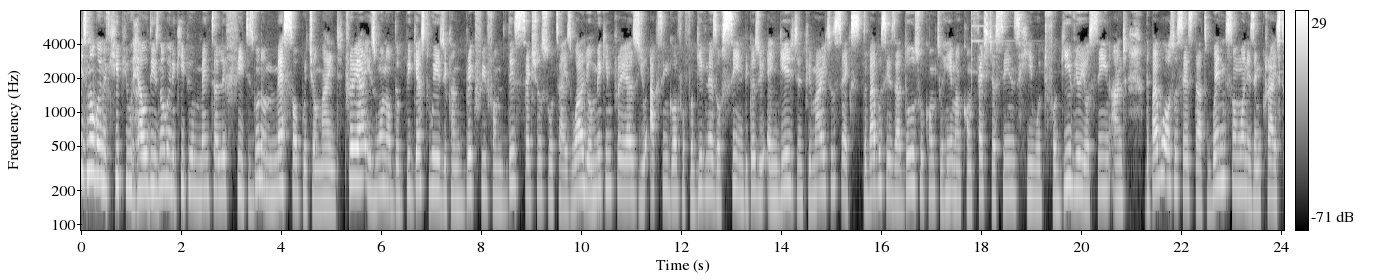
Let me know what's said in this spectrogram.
it's not going to keep you healthy. It's not going to keep you mentally fit. It's going to mess up with your mind. Prayer is one of the biggest ways you can break free from these sexual soul ties. While you're making prayers, you're asking God for forgiveness of sin because you engaged in premarital sex. The Bible says that those who come to Him and confess your sins, He would forgive you your sin. And the Bible also says that when someone is in Christ,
